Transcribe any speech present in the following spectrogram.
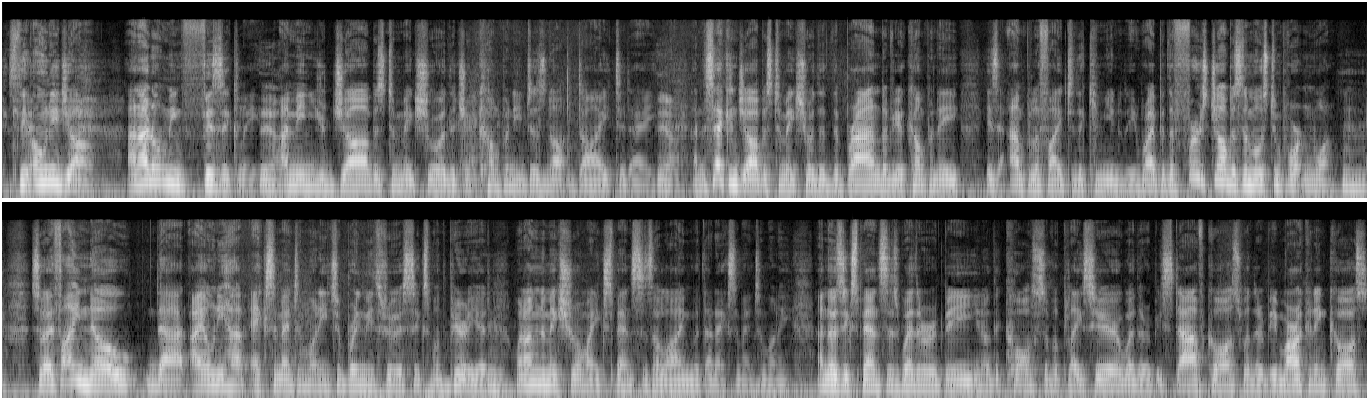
It's the only job. And I don't mean physically. Yeah. I mean your job is to make sure that your company does not die today. Yeah. And the second job is to make sure that the brand of your company is amplified to the community, right? But the first job is the most important one. Mm-hmm. So if I know that I only have X amount of money to bring me through a six month period, Mm. well, I'm going to make sure my expenses align with that X amount of money. And those expenses, whether it be, you know, the costs of a place here, whether it be staff costs, whether it be marketing costs,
